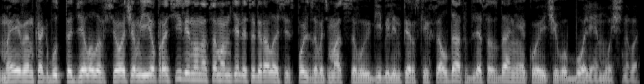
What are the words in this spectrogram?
Мэйвен как будто делала все, о чем ее просили, но на самом деле собиралась использовать массовую гибель имперских солдат для создания кое-чего более мощного.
